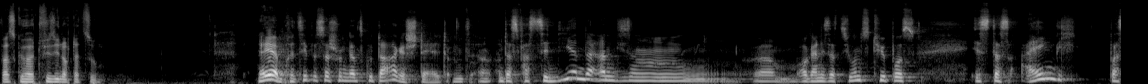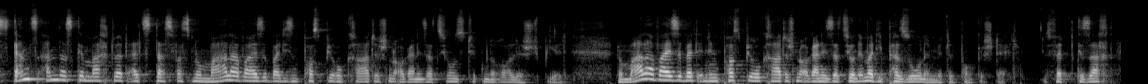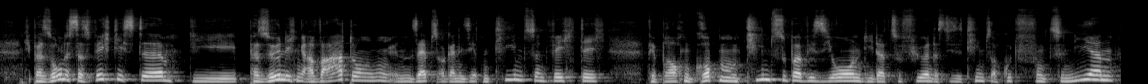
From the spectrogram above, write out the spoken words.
Was gehört für Sie noch dazu? Naja, im Prinzip ist das schon ganz gut dargestellt. Und, äh, und das Faszinierende an diesem ähm, Organisationstypus ist, dass eigentlich was ganz anders gemacht wird als das, was normalerweise bei diesen postbürokratischen Organisationstypen eine Rolle spielt. Normalerweise wird in den postbürokratischen Organisationen immer die Person im Mittelpunkt gestellt. Es wird gesagt, die Person ist das Wichtigste, die persönlichen Erwartungen in selbstorganisierten Teams sind wichtig, wir brauchen Gruppen- Teamsupervision, die dazu führen, dass diese Teams auch gut funktionieren.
